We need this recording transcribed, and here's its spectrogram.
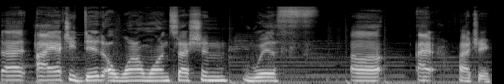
that I actually did a one-on-one session with. Uh, I, actually,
